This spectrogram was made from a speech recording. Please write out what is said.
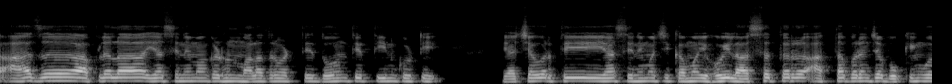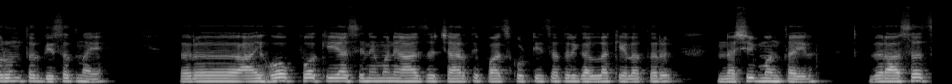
आज आपल्याला या सिनेमाकडून मला तर वाटते दोन ते तीन कोटी याच्यावरती या सिनेमाची कमाई होईल असं तर आत्तापर्यंतच्या बुकिंगवरून तर दिसत नाही. तर आय होप की या सिनेमाने आज चार ते पाच कोटीचा तरी गल्ला केला तर नशीब म्हणता येईल. जर असंच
